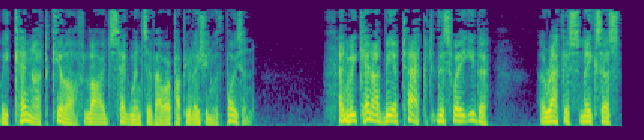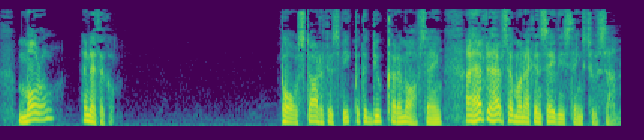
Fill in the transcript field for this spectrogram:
We cannot kill off large segments of our population with poison. And we cannot be attacked this way either. Arrakis makes us moral and ethical. Paul started to speak, but the Duke cut him off, saying, I have to have someone I can say these things to, son.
